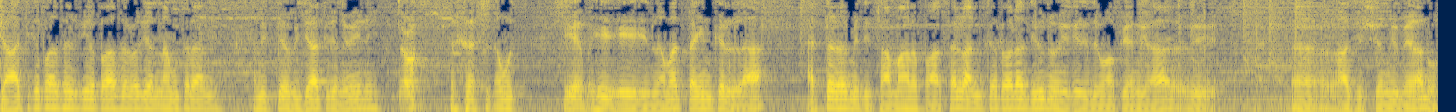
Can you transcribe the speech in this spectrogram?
ජාතික පාසල් කියලා පාසල් වගේ නම් කරන්නේ. අනිත් ඒවා විජාතික නෙවෙයිනේ. නමුත් ඒ ඒ- ඒ නමත් අයින් කළා ඇත්තටම ඉතින් සමහර පාසල් අන්තර වඩා දියුණු ඒකේ දෙමාපියන්ගේ ඒ ආශිෂ්‍යන්ගේ මේ අනුව.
